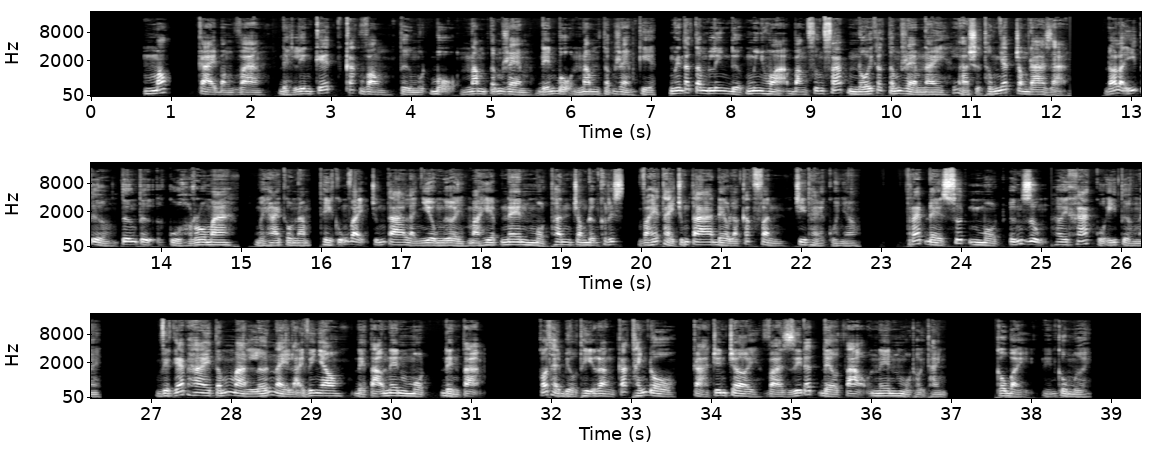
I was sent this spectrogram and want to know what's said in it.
móc cài bằng vàng để liên kết các vòng từ một bộ 5 tấm rèm đến bộ 5 tấm rèm kia. Nguyên tắc tâm linh được minh họa bằng phương pháp nối các tấm rèm này là sự thống nhất trong đa dạng. Đó là ý tưởng tương tự của Roma 12 câu 5. Thì cũng vậy, chúng ta là nhiều người mà hiệp nên một thân trong đấng Christ và hết thảy chúng ta đều là các phần chi thể của nhau. Trep đề xuất một ứng dụng hơi khác của ý tưởng này. Việc ghép hai tấm màn lớn này lại với nhau để tạo nên một đền tạm có thể biểu thị rằng các thánh đồ cả trên trời và dưới đất đều tạo nên một hội thánh. Câu 7 đến câu 10.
